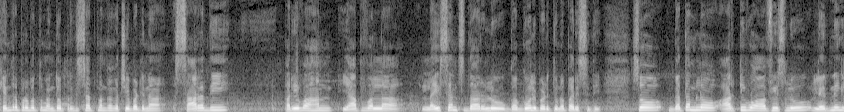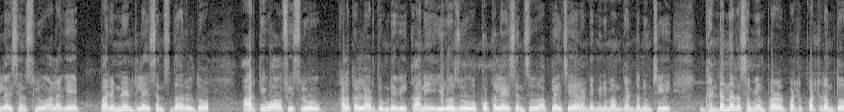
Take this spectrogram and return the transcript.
కేంద్ర ప్రభుత్వం ఎంతో ప్రతిష్టాత్మకంగా చేపట్టిన సారథి పరివాహన్ యాప్ వల్ల లైసెన్స్ దారులు గగ్గోలు పెడుతున్న పరిస్థితి. సో గతంలో ఆర్టీఓ ఆఫీసులు లెర్నింగ్ లైసెన్స్లు అలాగే పర్మనెంట్ లైసెన్స్ దారులతో ఆర్టీఓ ఆఫీసులు కళకళలాడుతుండేవి కానీ ఈరోజు ఒక్కొక్క లైసెన్స్ అప్లై చేయాలంటే మినిమం గంట నుంచి గంటన్నర సమయం ప- పట్టడంతో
